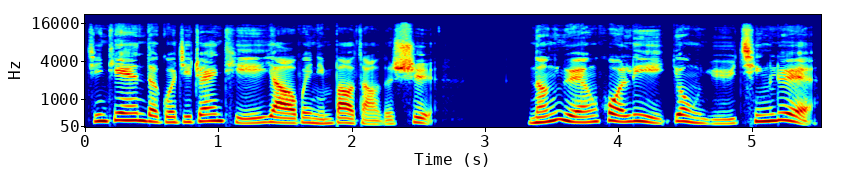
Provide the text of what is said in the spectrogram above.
今天的国际专题要为您报道的是：能源获利用于侵略，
